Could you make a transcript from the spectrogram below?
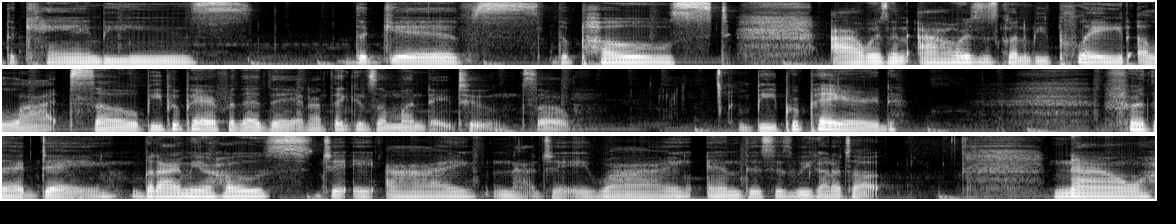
the candies, the gifts, the post. Hours and hours is going to be played a lot. So be prepared for that day. And I think it's a Monday too. So be prepared for that day. But I'm your host, J A I, not J A Y. And this is We Gotta Talk. Now,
